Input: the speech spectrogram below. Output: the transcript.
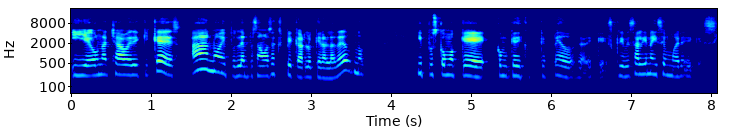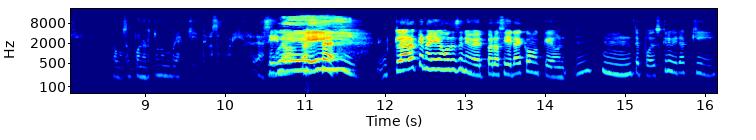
y llega una chava y de que, ¿qué es? Ah, no, y pues le empezamos a explicar lo que era la Death Note. Y pues como que, como que dijo, ¿qué pedo? O sea, de que escribes a alguien ahí y se muere, de que sí, vamos a poner tu nombre aquí, te vas a morir. Así, ¿no? claro que no llegamos a ese nivel, pero sí era como que un, te puedo escribir aquí.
